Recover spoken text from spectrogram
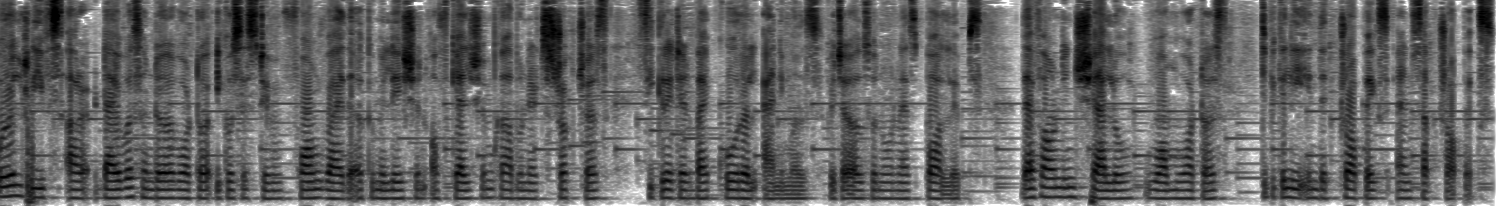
Coral reefs are a diverse underwater ecosystem formed by the accumulation of calcium carbonate structures secreted by coral animals, which are also known as polyps. They are found in shallow, warm waters, typically in the tropics and subtropics.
